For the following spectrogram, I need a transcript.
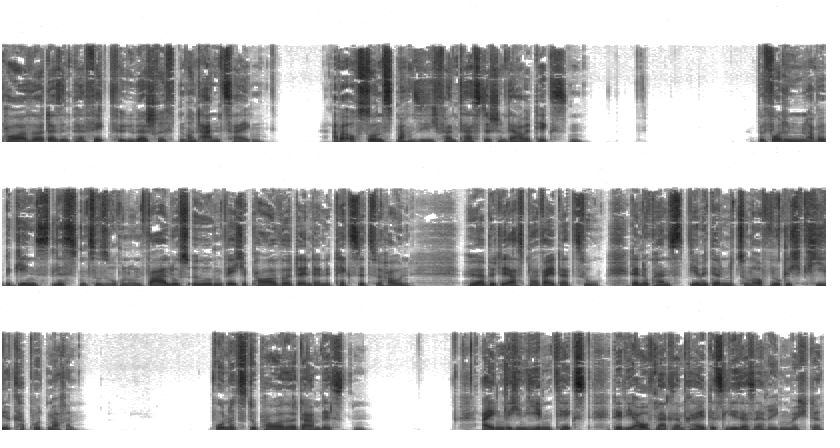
Powerwörter sind perfekt für Überschriften und Anzeigen. Aber auch sonst machen sie sich fantastisch in Werbetexten. Bevor du nun aber beginnst, Listen zu suchen und wahllos irgendwelche Powerwörter in deine Texte zu hauen, hör bitte erstmal weiter zu, denn du kannst dir mit der Nutzung auch wirklich viel kaputt machen. Wo nutzt du Powerwörter am besten? Eigentlich in jedem Text, der die Aufmerksamkeit des Lesers erregen möchte.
